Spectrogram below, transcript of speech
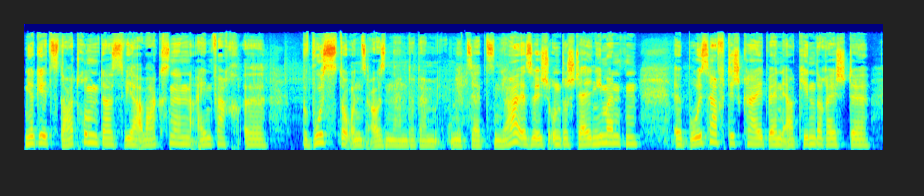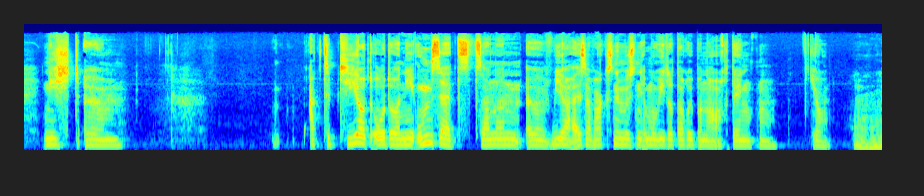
Mir geht es darum, dass wir Erwachsenen einfach äh, bewusster uns auseinander damit setzen. Ja, also ich unterstelle niemanden äh, Boshaftigkeit, wenn er Kinderrechte nicht ähm, akzeptiert oder nie umsetzt, sondern äh, wir als Erwachsene müssen immer wieder darüber nachdenken. Ja. Mhm.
